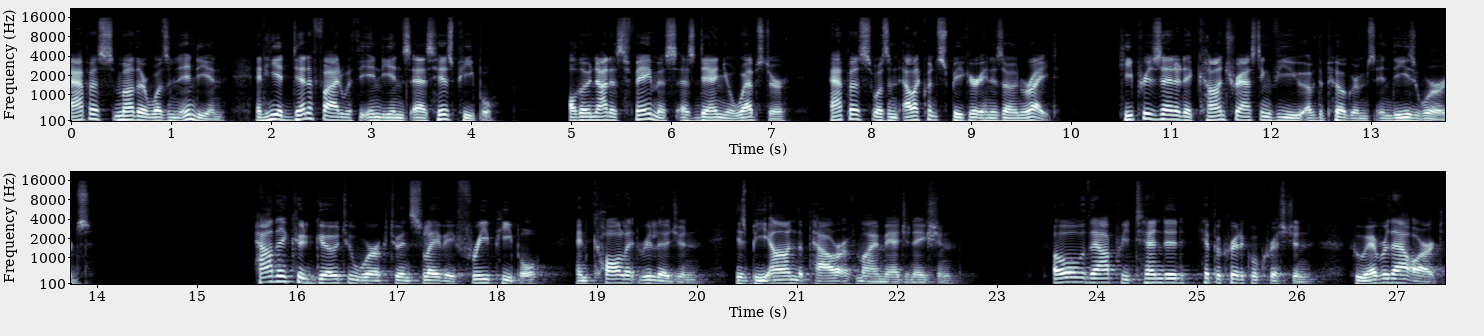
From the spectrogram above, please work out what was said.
Apess' mother was an Indian, and he identified with the Indians as his people. Although not as famous as Daniel Webster, Apess was an eloquent speaker in his own right. He presented a contrasting view of the Pilgrims in these words How they could go to work to enslave a free people and call it religion is beyond the power of my imagination. O thou pretended hypocritical Christian, whoever thou art,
